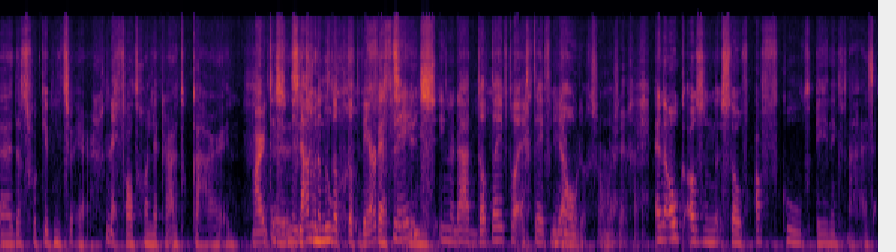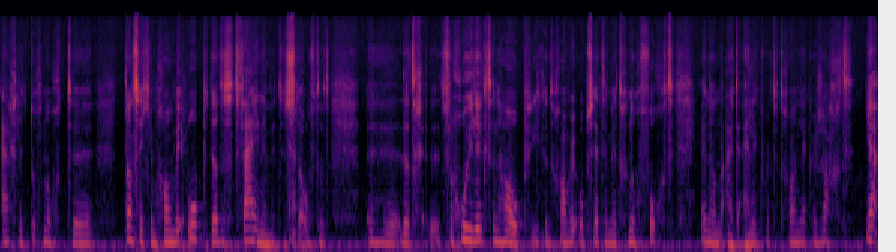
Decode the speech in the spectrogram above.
Uh, dat is voor kip niet zo erg. Nee. Het valt gewoon lekker uit elkaar. En, maar het is uh, inderdaad dat, dat, dat werkvlees, inderdaad, dat heeft wel echt even nodig, zou maar zeggen. En ook als een stoof afkoelt en je denkt, nou, hij is eigenlijk toch nog te... Dan zet je hem gewoon weer op. Dat is het fijne met de stoof. Dat, uh, dat, het vergoeilijkt een hoop. Je kunt het gewoon weer opzetten met genoeg vocht. En dan uiteindelijk wordt het gewoon lekker zacht. Ja,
